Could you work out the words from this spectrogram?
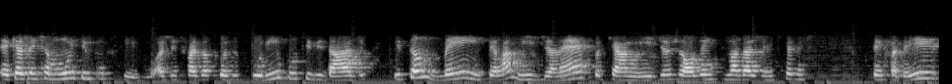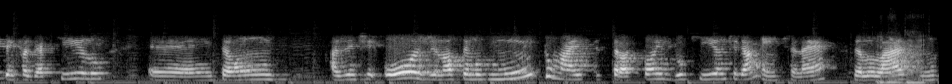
É que a gente é muito impulsivo, a gente faz as coisas por impulsividade e também pela mídia, né? Porque a mídia joga em cima da gente que a gente tem que fazer isso, tem que fazer aquilo. É, então, a gente hoje nós temos muito mais distrações do que antigamente, né? O celular nos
